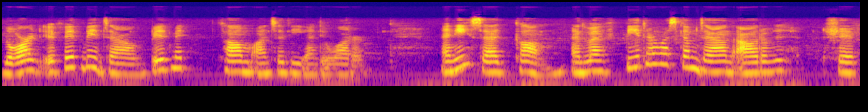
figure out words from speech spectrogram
Lord, if it be thou, bid me come unto thee on the water. And he said, Come. And when Peter was come down out of the ship,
